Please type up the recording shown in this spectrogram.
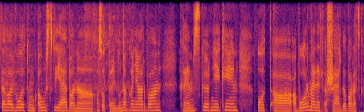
Tavaly voltunk Ausztriában, a, az ottani Dunakanyarban, Krems környékén, ott a, a bor mellett a sárga barack,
